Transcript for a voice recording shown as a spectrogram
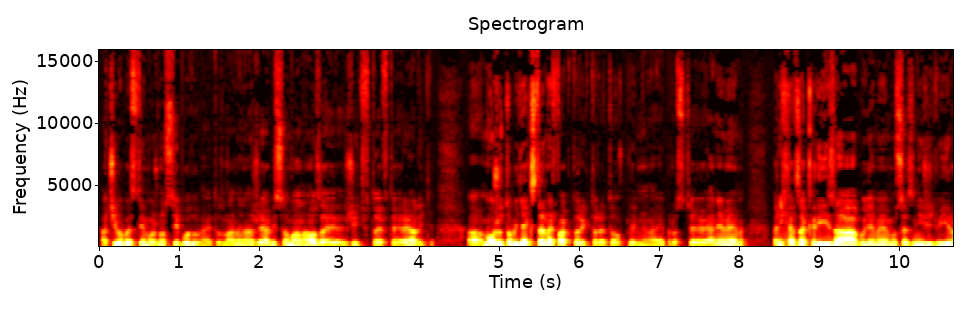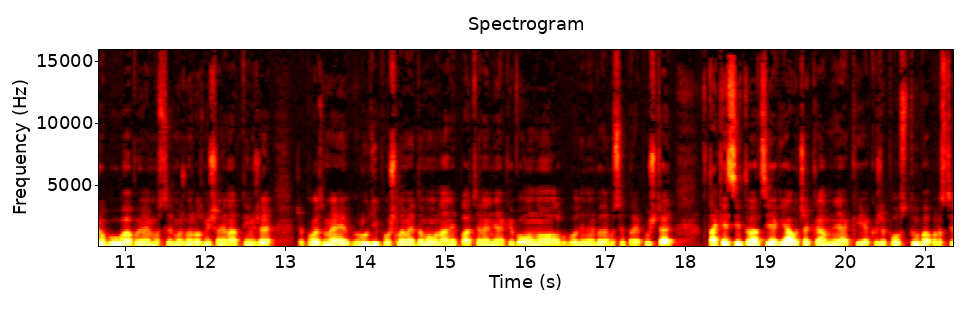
a či vôbec tie možnosti budú. Hej. To znamená, že ja by som mal naozaj žiť v tej, v tej realite. A môžu to byť externé faktory, ktoré to ovplyvňujú. Hej. Proste, ja neviem, prichádza kríza, budeme musieť znížiť výrobu a budeme musieť možno rozmýšľať nad tým, že, že povedzme ľudí pošleme domov na neplatené nejaké voľno alebo budeme, budeme musieť prepušťať. V takej situácii, ak ja očakám nejaký akože postup a proste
